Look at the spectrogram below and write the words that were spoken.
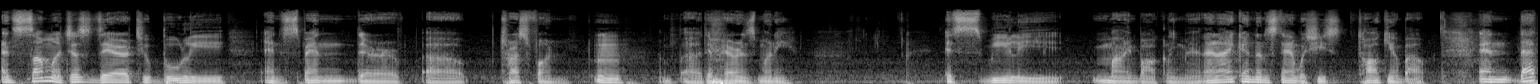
and some are just there to bully and spend their uh, trust fund, uh, their parents' money. It's really mind-boggling man. And i can understand what she's talking about. And that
